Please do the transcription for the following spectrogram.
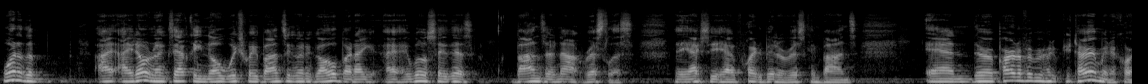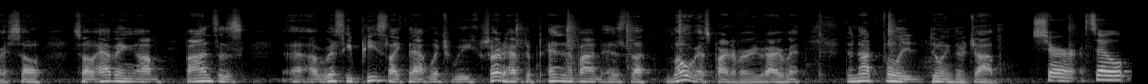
one of the I, I don't exactly know which way bonds are going to go, but I, I will say this bonds are not riskless. They actually have quite a bit of risk in bonds. And they're a part of a retirement, of course. So, so having um, bonds is a risky piece like that, which we sort of have depended upon as the low risk part of our retirement, they're not fully doing their job. Sure. So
